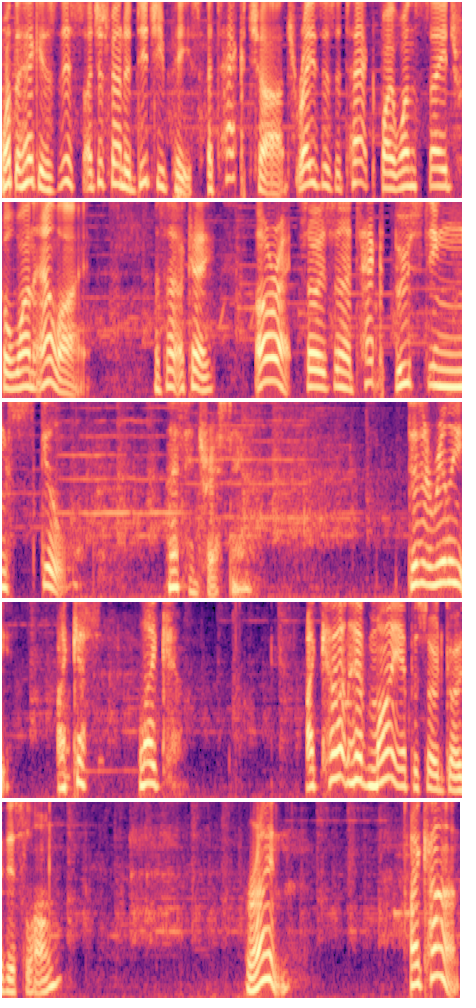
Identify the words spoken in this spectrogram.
What the heck is this? I just found a digi piece. Attack charge. Raises attack by one stage for one ally. Is that okay? Alright, so it's an attack boosting skill. That's interesting. Does it really. I guess, like. I can't have my episode go this long. Right? I can't.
